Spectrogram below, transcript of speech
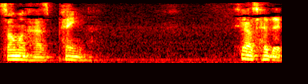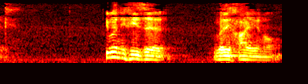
someone has pain, he has headache, even if he's a very high, you know,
